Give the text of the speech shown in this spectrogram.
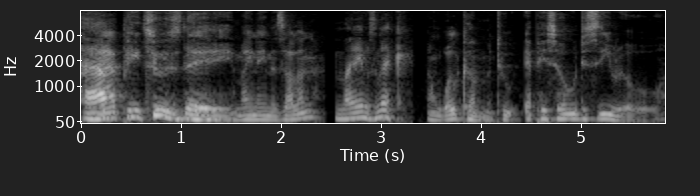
Happy Tuesday. My name is Alan, My name's Nick. and welcome to episode zero.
